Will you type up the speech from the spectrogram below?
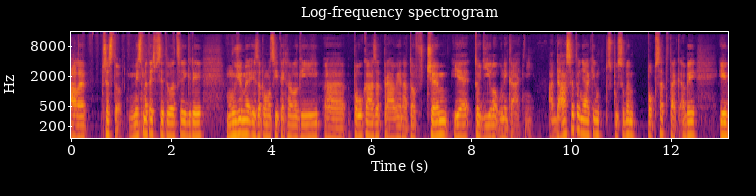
ale přesto, my jsme teď v situaci, kdy můžeme i za pomocí technologií uh, poukázat právě na to, v čem je to dílo unikátní. A dá se to nějakým způsobem popsat tak, aby i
